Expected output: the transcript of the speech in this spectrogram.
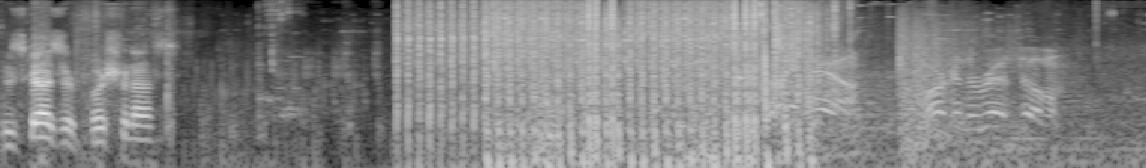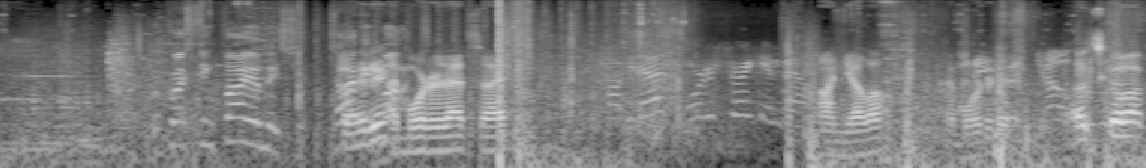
These guys are pushing us. Target down. Marking the rest of them. Requesting fire mission. Target I marked. mortar that side Copy that. Mortar strike inbound. on yellow. I mortared it. Let's go up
